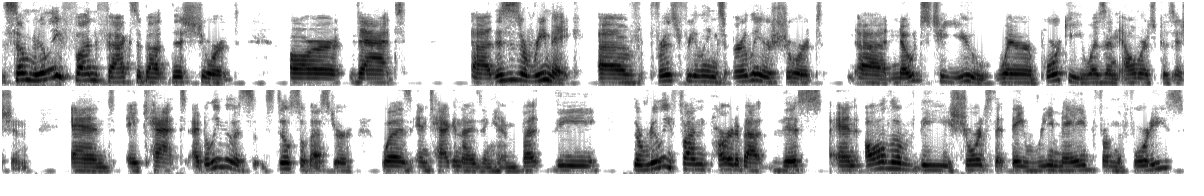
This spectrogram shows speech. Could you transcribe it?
some really fun facts about this short are that uh, this is a remake of Friz Freleng's earlier short, uh, Notes to You, where Porky was in Elmer's position and a cat, I believe it was still Sylvester, was antagonizing him. But the the really fun part about this and all of the shorts that they remade from the 40s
